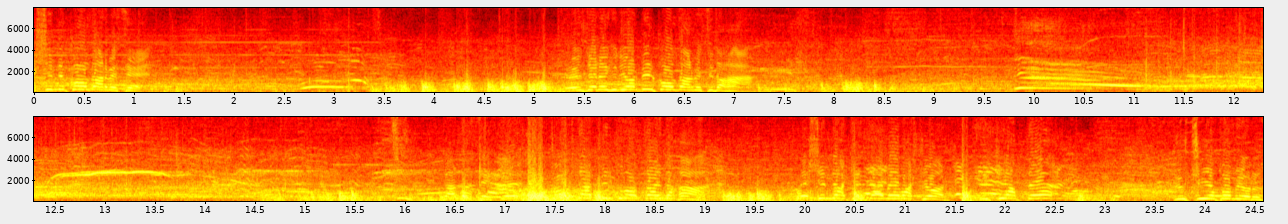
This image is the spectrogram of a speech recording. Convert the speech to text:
Ve şimdi kol darbesi. Üzerine gidiyor bir kol darbesi daha. İplerden sekti. Çok sert bir crossline daha. Ve şimdi hakem saymaya başlıyor. İki yaptı. Üçü yapamıyoruz.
